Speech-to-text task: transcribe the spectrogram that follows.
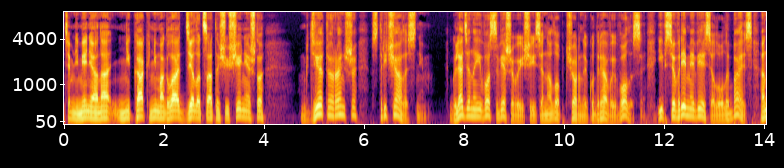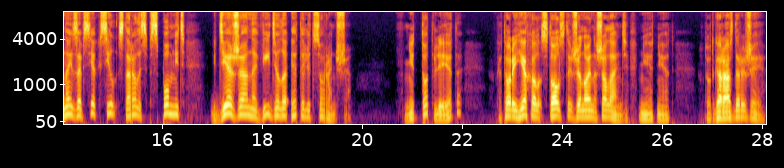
Тем не менее, она никак не могла отделаться от ощущения, что где-то раньше встречалась с ним. Глядя на его свешивающиеся на лоб черные кудрявые волосы и все время весело улыбаясь, она изо всех сил старалась вспомнить, где же она видела это лицо раньше? Не тот ли это, который ехал с толстой женой на шаланде? Нет, нет, тот гораздо рыжее.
